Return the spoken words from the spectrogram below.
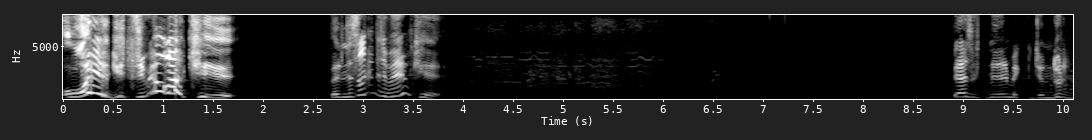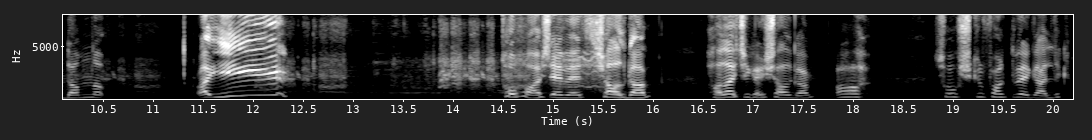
Oraya gitmiyorlar ki. Ben nasıl gidebilirim ki? Biraz gitmelerini bekleyeceğim. Dur damla. Ay. Tofaş evet. Şalgam. Halay çeken şalgam. Ah. Çok şükür farklı yere geldik.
